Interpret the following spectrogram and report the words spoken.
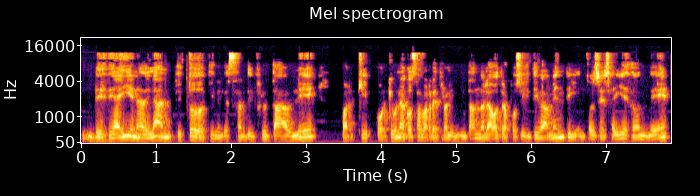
desde ahí en adelante todo tiene que ser disfrutable, porque, porque una cosa va retroalimentando a la otra positivamente y entonces ahí es donde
